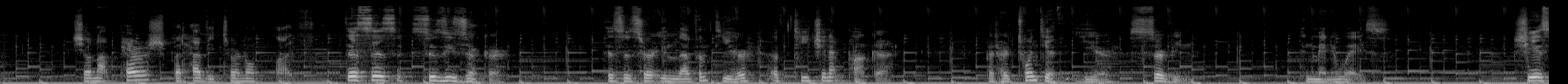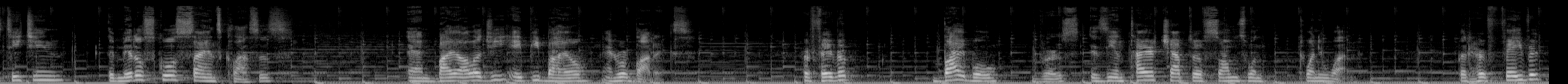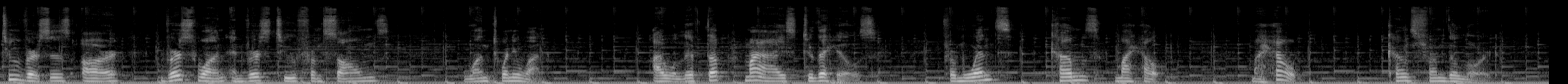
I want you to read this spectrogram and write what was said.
shall not perish but have eternal life. This is Susie Zucker. This is her 11th year of teaching at PACA, but her 20th year serving in many ways. She is teaching the middle school science classes and biology, AP Bio, and robotics. Her favorite Bible verse is the entire chapter of Psalms 121, but her favorite two verses are verse 1 and verse 2 from Psalms 121 I will lift up my eyes to the hills. From whence comes my help? My help comes from the Lord,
